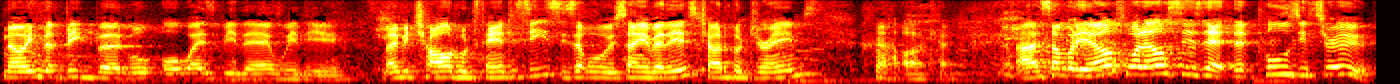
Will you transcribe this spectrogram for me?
Knowing that Big Bird will always be there with you. Maybe childhood fantasies. Is that what we were saying about this? Childhood dreams. okay. Uh, somebody else? What else is it that pulls you through?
